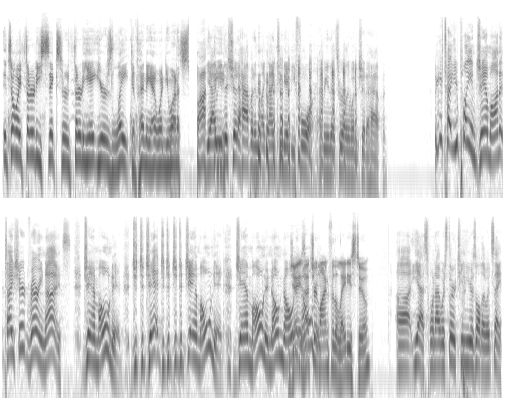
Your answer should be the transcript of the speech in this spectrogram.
It's only 36 or 38 years late, depending on when you want to spot. Yeah, I mean, the- this should have happened in like 1984. I mean, that's really when it should have happened. Look, You're, you're playing Jam on it, tie shirt. Very nice. Jam on it. Jam on it. Jam on it. No, no. Jay, is that your line for the ladies too? Uh, yes, when I was 13 years old, I would say,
